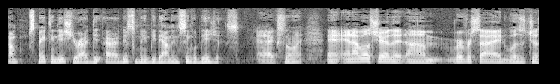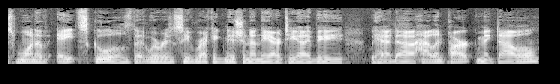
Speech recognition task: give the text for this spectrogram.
I'm expecting this year our, di- our discipline to be down in single digits. Excellent. And, and I will share that um, Riverside was just one of eight schools that were received recognition on the RTIB. We had uh, Highland Park, McDowell,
